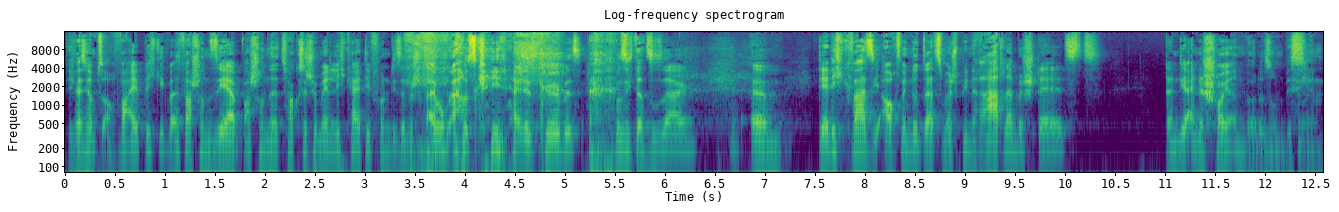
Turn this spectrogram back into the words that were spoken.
Ich weiß nicht, ob es auch weiblich geht, weil es war schon sehr, war schon eine toxische Männlichkeit, die von dieser Beschreibung ausgeht, eines Kürbis, muss ich dazu sagen. Ähm, der dich quasi auch, wenn du da zum Beispiel einen Radler bestellst, dann dir eine scheuern würde, so ein bisschen.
